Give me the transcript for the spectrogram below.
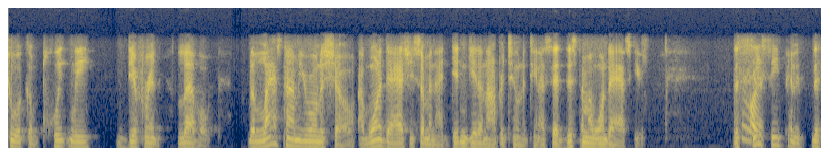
to a completely different level the last time you were on the show, I wanted to ask you something. I didn't get an opportunity, and I said this time I wanted to ask you. The sure. CeCe Pen- the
